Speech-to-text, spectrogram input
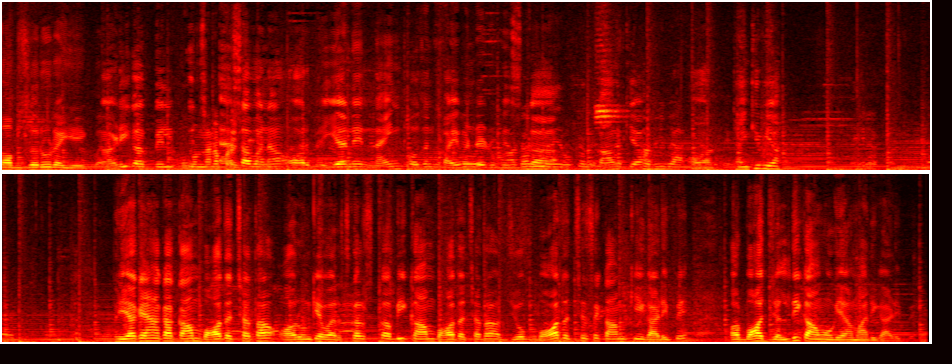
तो आप ज़रूर आइए एक बार। गाड़ी का बिल कुछ ऐसा बना और भैया ने nine thousand five hundred rupees का काम किया। और थैंक यू भैया। भैया के यहाँ का काम बहुत अच्छा था और उनके वर्कर्स का भी काम बहुत अच्छा था जो बहुत अच्छे से काम किए गाड़ी पे और बहुत जल्दी काम हो गया हमारी गाड़ी पे।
